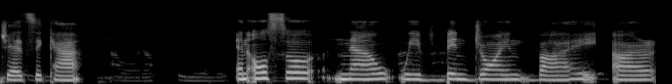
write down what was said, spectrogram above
Jessica. And also now we've been joined by our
